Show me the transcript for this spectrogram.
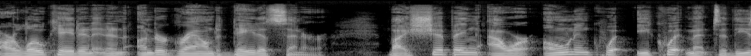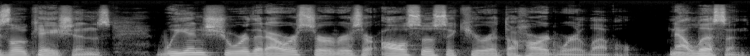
are located in an underground data center. By shipping our own equi- equipment to these locations, we ensure that our servers are also secure at the hardware level. Now, listen,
